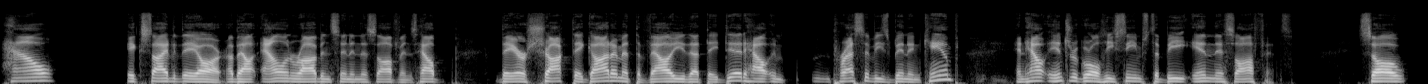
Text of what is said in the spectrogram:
how excited they are about Allen Robinson in this offense, how they are shocked they got him at the value that they did, how im- impressive he's been in camp, and how integral he seems to be in this offense. So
